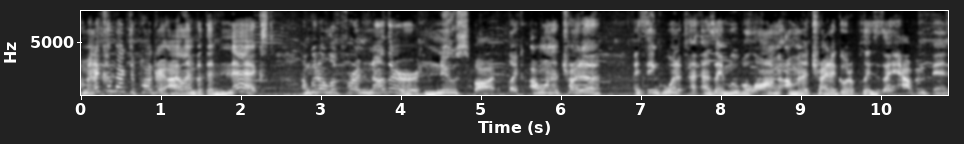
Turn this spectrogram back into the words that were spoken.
I'm to come back to Padre Island, but then next I'm going to look for another new spot. Like I want to try to. I think what as I move along, I'm going to try to go to places I haven't been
